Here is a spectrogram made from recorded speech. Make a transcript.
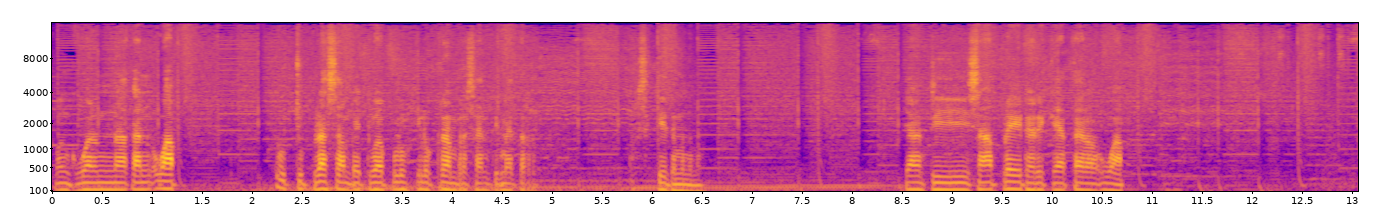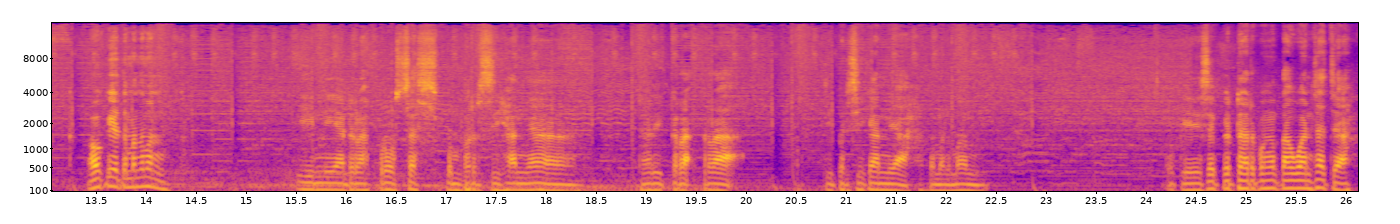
menggunakan uap 17 sampai 20 kg per cm persegi teman-teman. Yang disuplai dari ketel uap. Oke teman-teman. Ini adalah proses pembersihannya dari kerak-kerak dibersihkan ya teman-teman. Oke sekedar pengetahuan saja.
